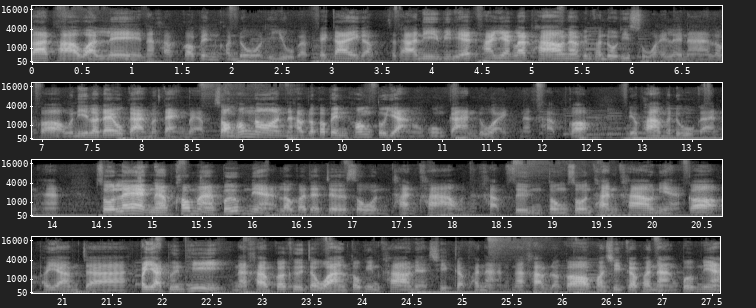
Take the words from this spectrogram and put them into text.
ลาดพร้าววันเล่นะครับก็เป็นคอนโดที่อยู่แบบใกล้ ๆ กับสถานี BTS 5แยกลาดพร้าวนะเป็นคอนโดที่สวยเลยนะ แล้วก็วันนี้เราได้โอกาสมาแต่งแบบ 2 ห้องนอนนะครับแล้วก็เป็นห้องตัวอย่างของโครงการด้วยนะครับก็เดี๋ยวพามาดูกันฮะ โซนแรกนะครับเข้ามาปุ๊บเนี่ยเราก็จะเจอโซนทานข้าวนะครับซึ่งตรงโซนทานข้าวเนี่ยก็พยายามจะประหยัดพื้นที่นะครับก็คือจะวางโต๊ะกินข้าวเนี่ยชิดกับผนังนะครับแล้วก็พอชิดกับผนังปุ๊บเนี่ย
